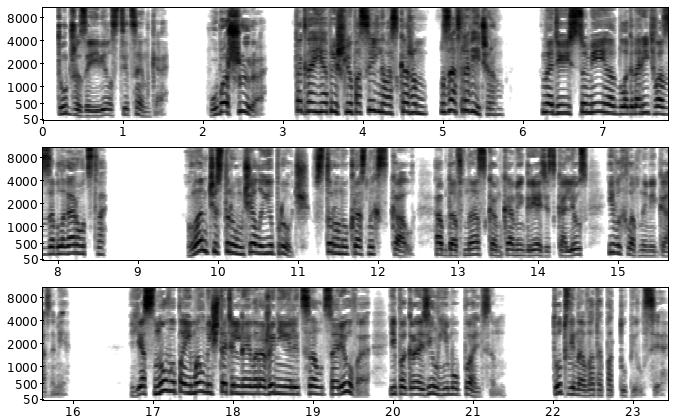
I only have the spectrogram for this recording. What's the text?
— тут же заявил Стеценко. «У Башира!» «Тогда я пришлю посыльного, скажем, завтра вечером. Надеюсь, сумею отблагодарить вас за благородство». Ланчестер умчал ее прочь, в сторону красных скал, обдав нас комками грязи с колес и выхлопными газами. Я снова поймал мечтательное выражение лица у Царева и погрозил ему пальцем. Тот виновато потупился.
